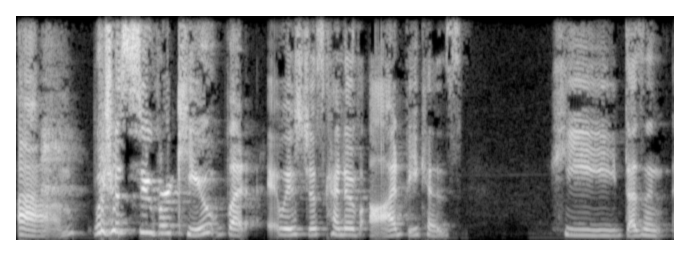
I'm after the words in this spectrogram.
um, which was super cute, but it was just kind of odd because he doesn't,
